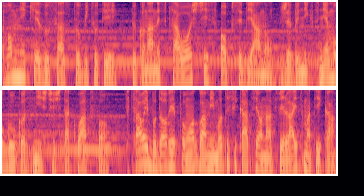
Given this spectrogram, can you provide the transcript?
Pomnik Jezusa z Tubituti, wykonany w całości z obsydianu, żeby nikt nie mógł go zniszczyć tak łatwo. W całej budowie pomogła mi modyfikacja o nazwie Lightmatica.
